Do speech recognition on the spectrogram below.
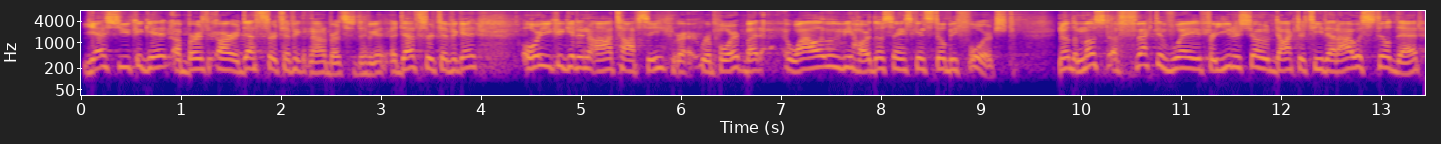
Yes, you could get a birth or a death certificate, not a birth certificate, a death certificate, or you could get an autopsy report, but while it would be hard, those things can still be forged. No, the most effective way for you to show Dr. T that I was still dead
